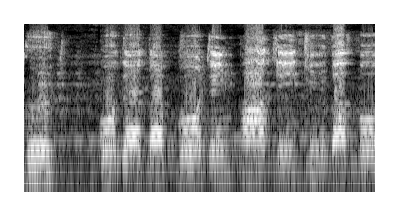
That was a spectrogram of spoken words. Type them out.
Good. Order the boarding party to the fort.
